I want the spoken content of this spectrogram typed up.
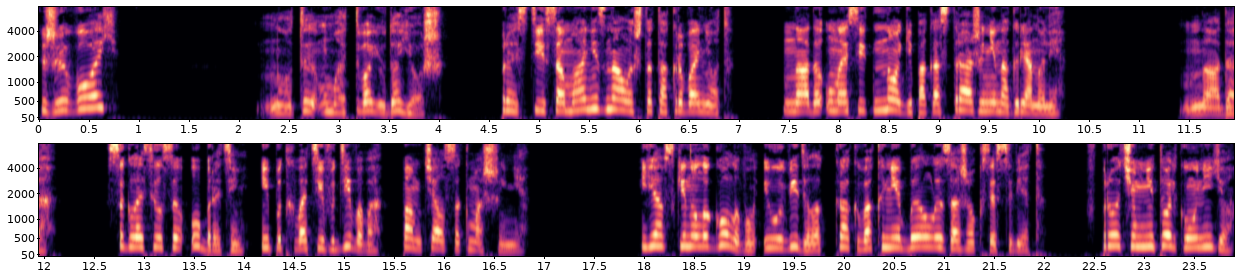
Живой?» «Ну ты, мать твою, даешь!» «Прости, сама не знала, что так рванет. Надо уносить ноги, пока стражи не нагрянули». «Надо», — согласился оборотень и, подхватив Дивова, помчался к машине. Я вскинула голову и увидела, как в окне Беллы зажегся свет. Впрочем, не только у нее.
